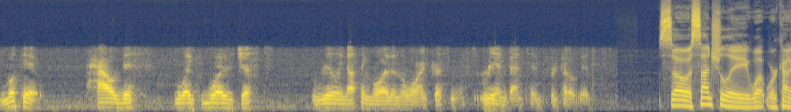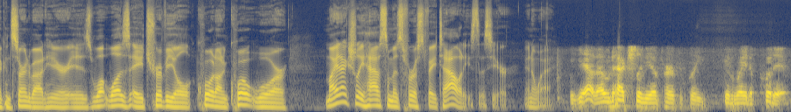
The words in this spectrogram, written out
look at how this like was just really nothing more than the war on Christmas reinvented for COVID. So essentially, what we're kind of concerned about here is what was a trivial quote unquote war might actually have some of its first fatalities this year, in a way. Yeah, that would actually be a perfectly good way to put it,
